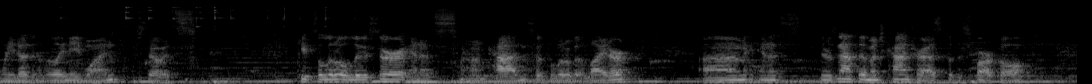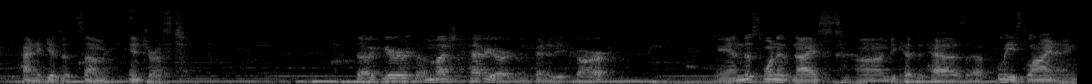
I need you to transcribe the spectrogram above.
when he doesn't really need one. So it's keeps a little looser and it's um, cotton, so it's a little bit lighter. Um, and it's there's not that much contrast, but the sparkle kind of gives it some interest. So here's a much heavier infinity scarf. And this one is nice um, because it has a fleece lining.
